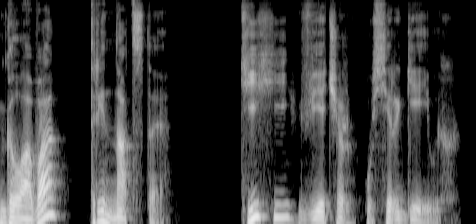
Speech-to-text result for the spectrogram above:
Глава 13. Тихий вечер у Сергеевых.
